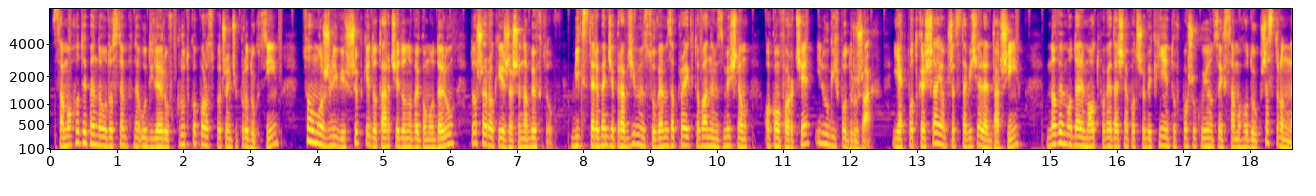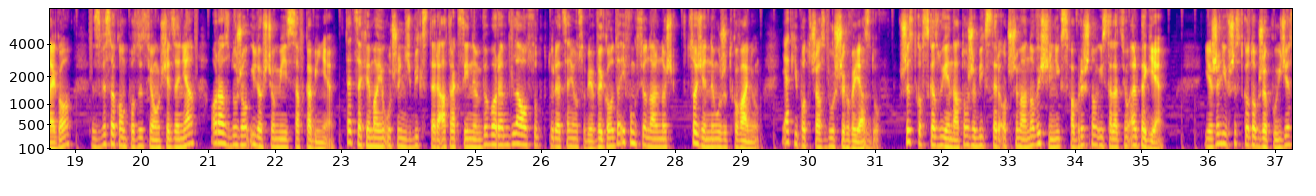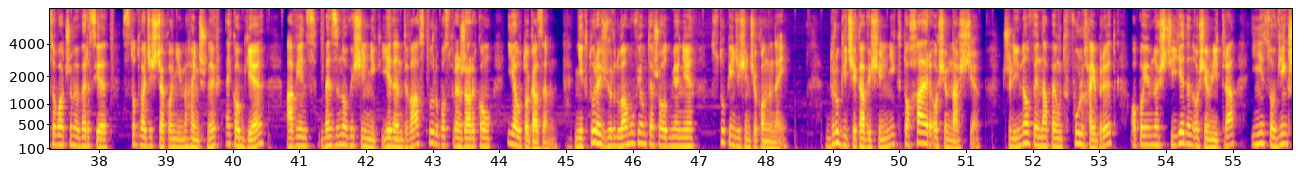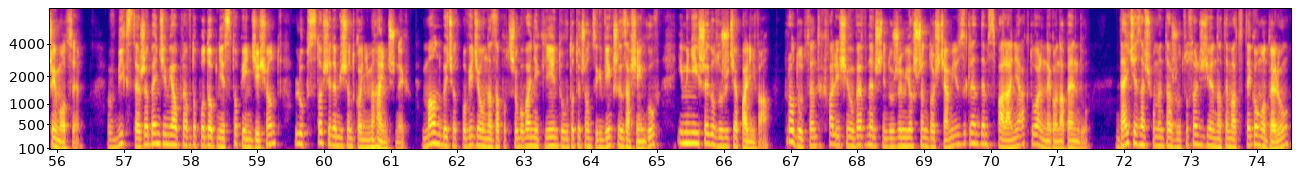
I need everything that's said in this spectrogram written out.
Samochody będą dostępne u dealerów krótko po rozpoczęciu produkcji, co umożliwi szybkie dotarcie do nowego modelu do szerokiej rzeszy nabywców. Bigster będzie prawdziwym SUV-em zaprojektowanym z myślą o komforcie i długich podróżach. Jak podkreślają przedstawiciele Daci, nowy model ma odpowiadać na potrzeby klientów poszukujących samochodu przestronnego, z wysoką pozycją siedzenia oraz dużą ilością miejsca w kabinie. Te cechy mają uczynić Bigster atrakcyjnym wyborem dla osób, które cenią sobie wygodę i funkcjonalność w codziennym użytkowaniu, jak i podczas dłuższych wyjazdów. Wszystko wskazuje na to, że Bigster otrzyma nowy silnik z fabryczną instalacją LPG. Jeżeli wszystko dobrze pójdzie, zobaczymy wersję 120 koni mechanicznych EcoG, a więc benzynowy silnik 1.2 z turbosprężarką i autogazem. Niektóre źródła mówią też o odmianie 150-konnej. Drugi ciekawy silnik to HR18, czyli nowy napęd full hybrid o pojemności 1,8 litra i nieco większej mocy. W Bigsterze będzie miał prawdopodobnie 150 lub 170 koni mechanicznych. Ma on być odpowiedzią na zapotrzebowanie klientów dotyczących większych zasięgów i mniejszego zużycia paliwa. Producent chwali się wewnętrznie dużymi oszczędnościami względem spalania aktualnego napędu. Dajcie znać w komentarzu, co sądzicie na temat tego modelu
